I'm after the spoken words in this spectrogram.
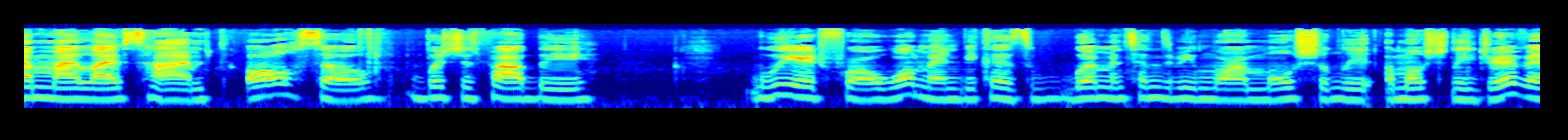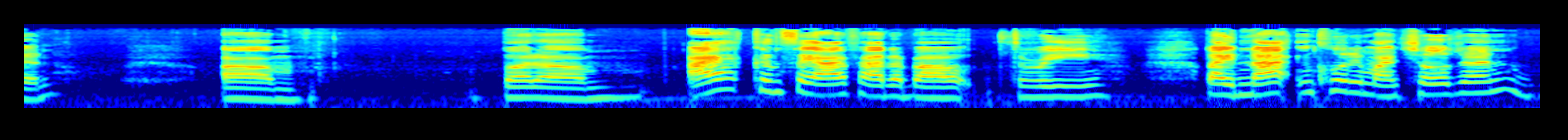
in my lifetime, also, which is probably weird for a woman because women tend to be more emotionally emotionally driven. Um, but um, I can say I've had about three, like not including my children.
